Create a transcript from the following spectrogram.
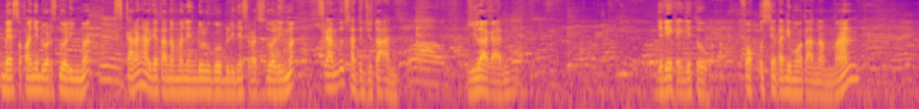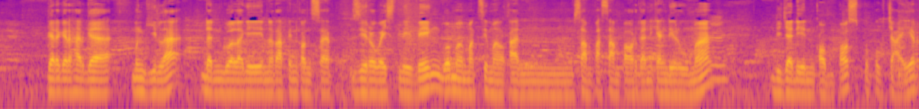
besokannya 225 sekarang harga tanaman yang dulu gue belinya 125 sekarang tuh satu jutaan Wow. gila kan jadi kayak gitu fokusnya tadi mau tanaman gara-gara harga menggila dan gue lagi nerapin konsep zero waste living gue memaksimalkan sampah-sampah organik yang di rumah dijadiin kompos pupuk cair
